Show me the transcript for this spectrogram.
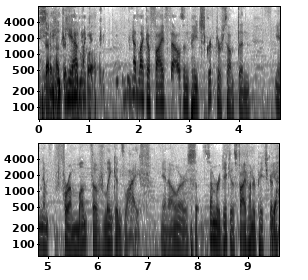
seven hundred he had like book. A, he had like a five thousand page script or something in a, for a month of Lincoln's life, you know, or s- some ridiculous five hundred page script. Yeah.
